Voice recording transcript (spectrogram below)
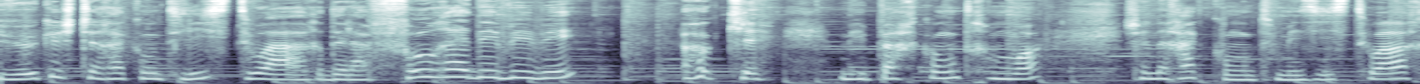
Tu veux que je te raconte l'histoire de la forêt des bébés? Ok, mais par contre, moi, je ne raconte mes histoires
